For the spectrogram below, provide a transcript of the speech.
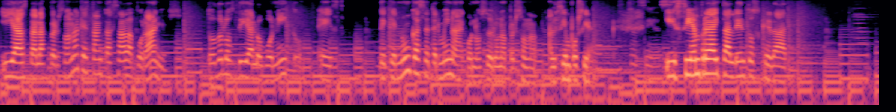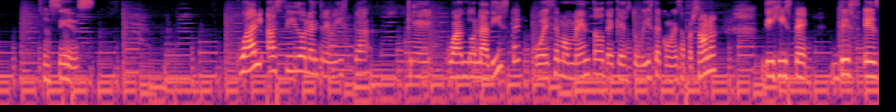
Y hasta las personas que están casadas por años, todos los días lo bonito es de que nunca se termina de conocer una persona al 100%. Así es. Y siempre hay talentos que dar. Así es. ¿Cuál ha sido la entrevista que cuando la diste o ese momento de que estuviste con esa persona, dijiste, this is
